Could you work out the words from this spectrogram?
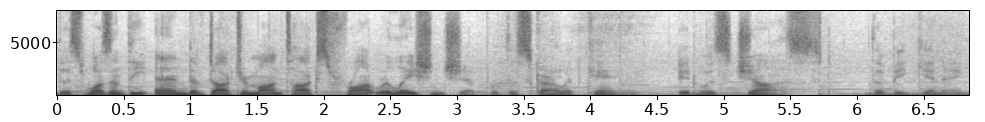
this wasn't the end of Dr. Montauk's fraught relationship with the Scarlet King. It was just the beginning.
